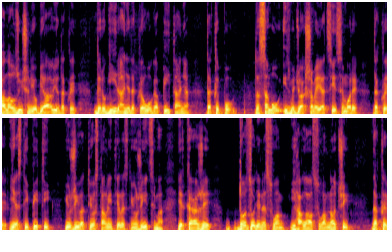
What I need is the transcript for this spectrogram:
Allah uzvišen je objavio, dakle, derogiranje, dakle, ovoga pitanja, dakle, po, da samo između akšama i jacije se more, dakle, jesti i piti i uživati ostalim tjelesnim užicima, jer kaže, dozvoljene su vam i halal su vam noći, dakle,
